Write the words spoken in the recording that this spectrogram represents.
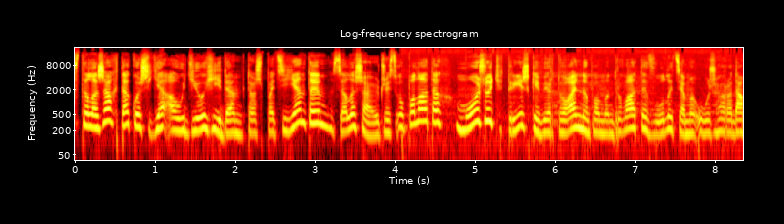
стелажах також є аудіогіди, тож пацієнти, залишаючись у палатах, можуть трішки віртуально помандрувати вулицями Ужгорода.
